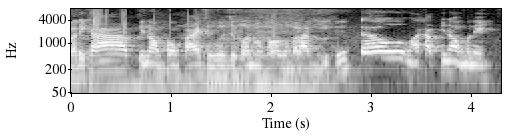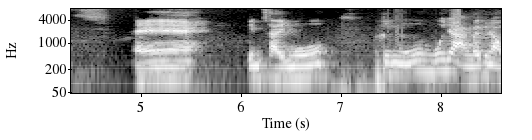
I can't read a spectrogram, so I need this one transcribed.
วัสดีครับพี่น้องพองไปสุขุมสุขนมาพอกับบาลาบีคือเก้ามาครับ พี่น้องมาเนี่แหมกินใส่หมู กินหมูหมูย่างเลยพี่น้อง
